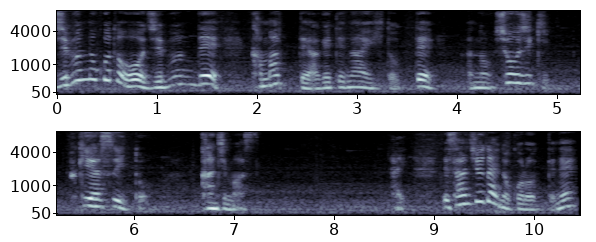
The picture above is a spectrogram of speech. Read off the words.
自分のことを自分で構ってあげてない人ってあの正直老けやすいと感じます。はい、で30代の頃ってね、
